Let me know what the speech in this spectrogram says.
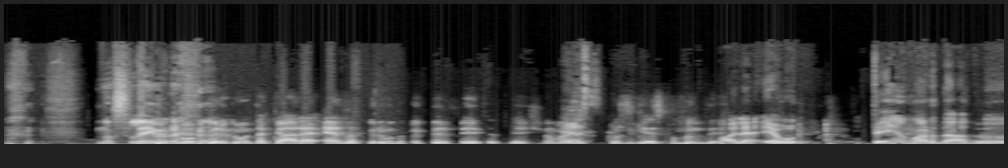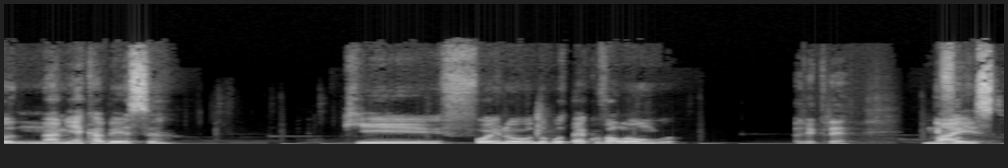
Não se lembra? Boa pergunta, cara. Essa pergunta foi perfeita, porque a gente não vai Essa... conseguir responder. Olha, eu tenho guardado na minha cabeça que foi no, no Boteco Valongo. Pode crer. Mas foi...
